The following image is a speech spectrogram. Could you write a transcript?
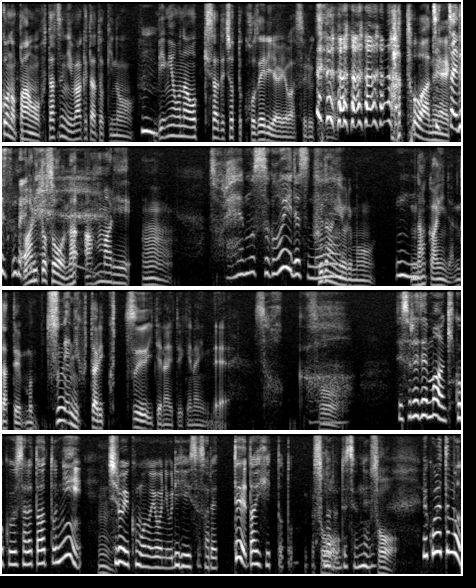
個のパンを2つに分けた時のうん。微妙な大きさでちょっと小競り合いはするけど。あとはねちゃいですね。割とそうなあんまり、うん、それもすごいですね。普段よりもうん。うん仲いいんじゃないだってもう常に2人くっついてないといけないんで、そっか。そう。でそれでまあ帰国された後にうん「白い雲のように」をリリースされて大ヒットとなるんですよね。そう。えこれってまあ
